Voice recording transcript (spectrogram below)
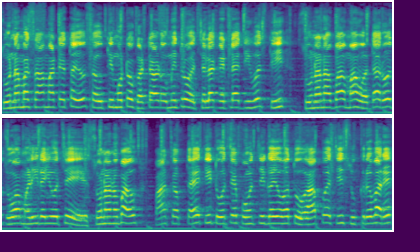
સોનામાં શા માટે થયો સૌથી મોટો ઘટાડો? મિત્રો, છેલ્લા કેટલાય દિવસથી સોનાના ભાવમાં વધારો જોવા મળી રહ્યો છે. સોનાનો ભાવ પાંચ સપ્તાહેથી ટોચે પહોંચી ગયો હતો. આ પછી શુક્રવારે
